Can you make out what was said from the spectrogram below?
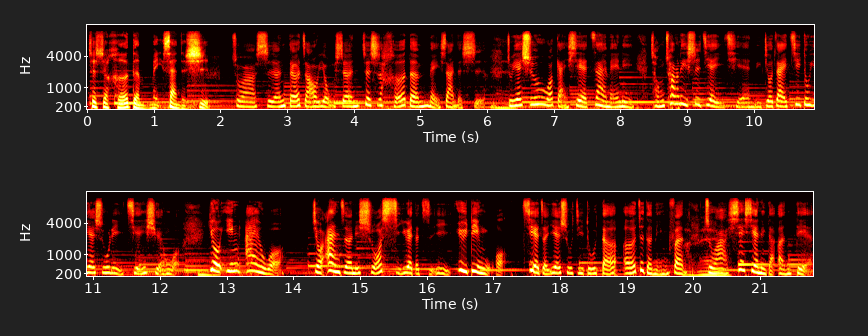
这是何等美善的事！主啊，使人得着永生，这是何等美善的事！主耶稣，我感谢赞美你。从创立世界以前，你就在基督耶稣里拣选我，又因爱我，就按着你所喜悦的旨意预定我，借着耶稣基督得儿子的名分。主啊，谢谢你的恩典。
